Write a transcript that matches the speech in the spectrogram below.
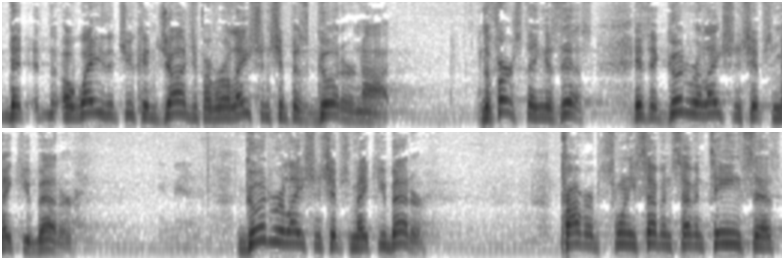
that, a way that you can judge if a relationship is good or not. The first thing is this is that good relationships make you better. Amen. Good relationships make you better. Proverbs 27 17 says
